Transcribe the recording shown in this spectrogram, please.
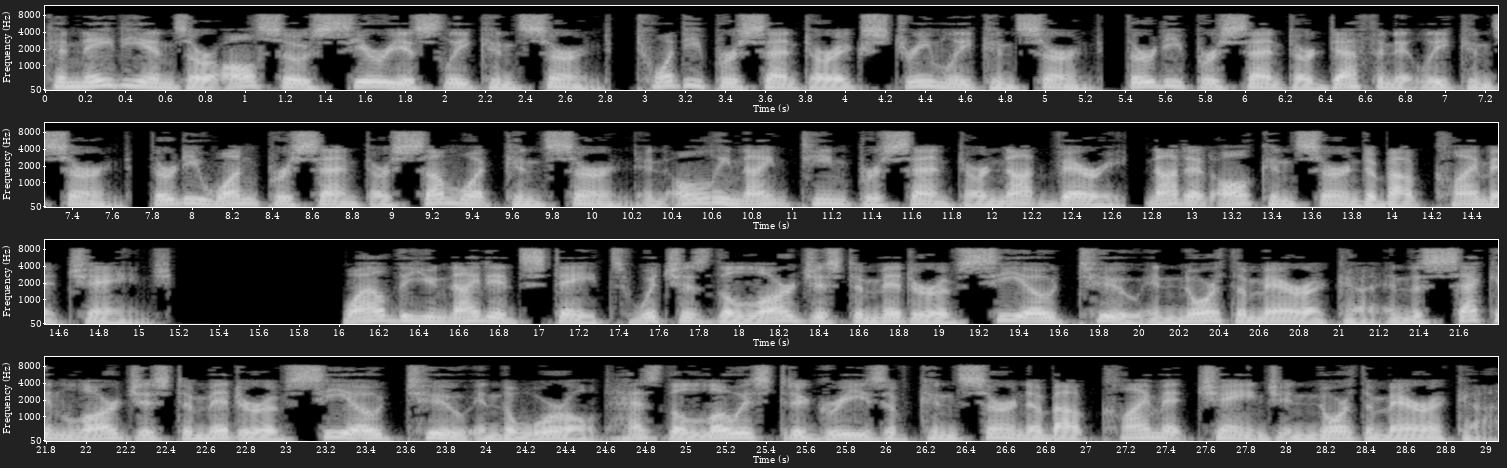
Canadians are also seriously concerned, 20% are extremely concerned, 30% are definitely concerned, 31% are somewhat concerned and only 19% are not very, not at all concerned about climate change. While the United States which is the largest emitter of CO2 in North America and the second largest emitter of CO2 in the world has the lowest degrees of concern about climate change in North America.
